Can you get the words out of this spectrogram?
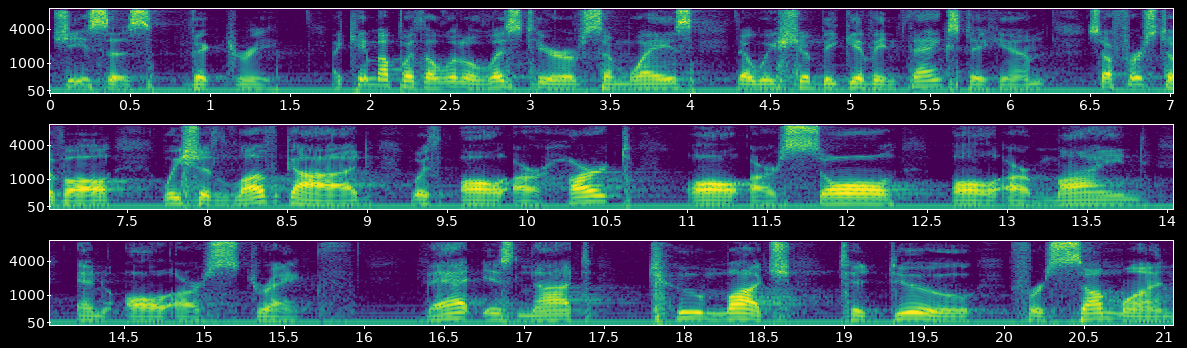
Jesus' victory? I came up with a little list here of some ways that we should be giving thanks to Him. So, first of all, we should love God with all our heart, all our soul, all our mind, and all our strength. That is not too much to do for someone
